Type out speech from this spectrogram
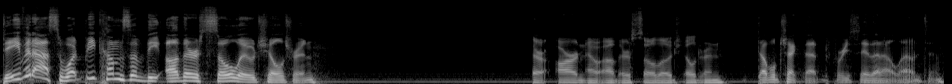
David asks, what becomes of the other solo children? There are no other solo children. Double check that before you say that out loud, Tim,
